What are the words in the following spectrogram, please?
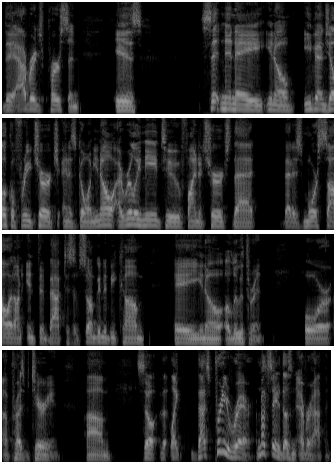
the average person is sitting in a you know evangelical free church and is going you know i really need to find a church that that is more solid on infant baptism. So i'm going to become a you know a lutheran or a presbyterian. Um so th- like that's pretty rare. I'm not saying it doesn't ever happen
